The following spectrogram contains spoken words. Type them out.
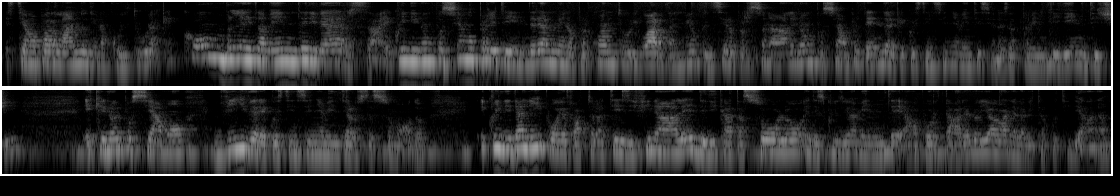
stiamo parlando di una cultura che è completamente diversa e quindi non possiamo pretendere, almeno per quanto riguarda il mio pensiero personale, non possiamo pretendere che questi insegnamenti siano esattamente identici e che noi possiamo vivere questi insegnamenti allo stesso modo. E quindi da lì poi ho fatto la tesi finale dedicata solo ed esclusivamente a portare lo yoga nella vita quotidiana.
